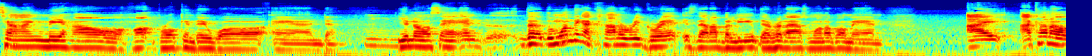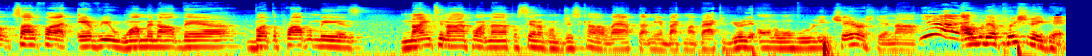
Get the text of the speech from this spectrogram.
telling me how heartbroken they were and. You know what I'm saying? And uh, the the one thing I kind of regret is that I believed every last one of them, and I I kind of satisfied every woman out there, but the problem is. 99.9% of them just kind of laughed at me and back my back, and you're the only one who really cherished it. Now, Yeah, I really appreciate that.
